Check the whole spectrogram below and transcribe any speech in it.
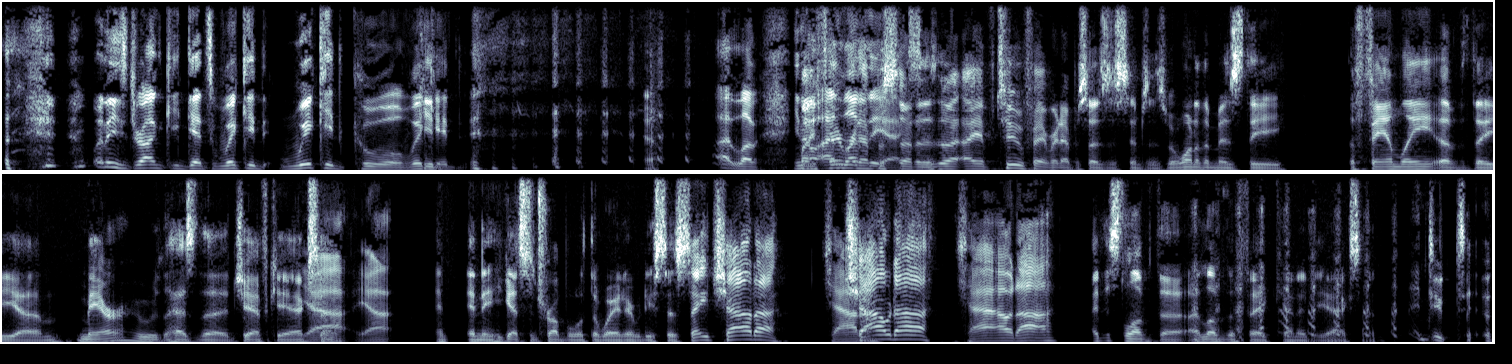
when he's drunk, he gets wicked, wicked cool, wicked. I love. You know, My I favorite love episode accent. of this, I have two favorite episodes of Simpsons, but one of them is the the family of the um, mayor who has the JFK Yeah, accent, yeah. and, and he gets in trouble with the waiter, but he says, "Say chowder, Chowder. chowder." Chowder. I just love the I love the fake Kennedy accent. I do too.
